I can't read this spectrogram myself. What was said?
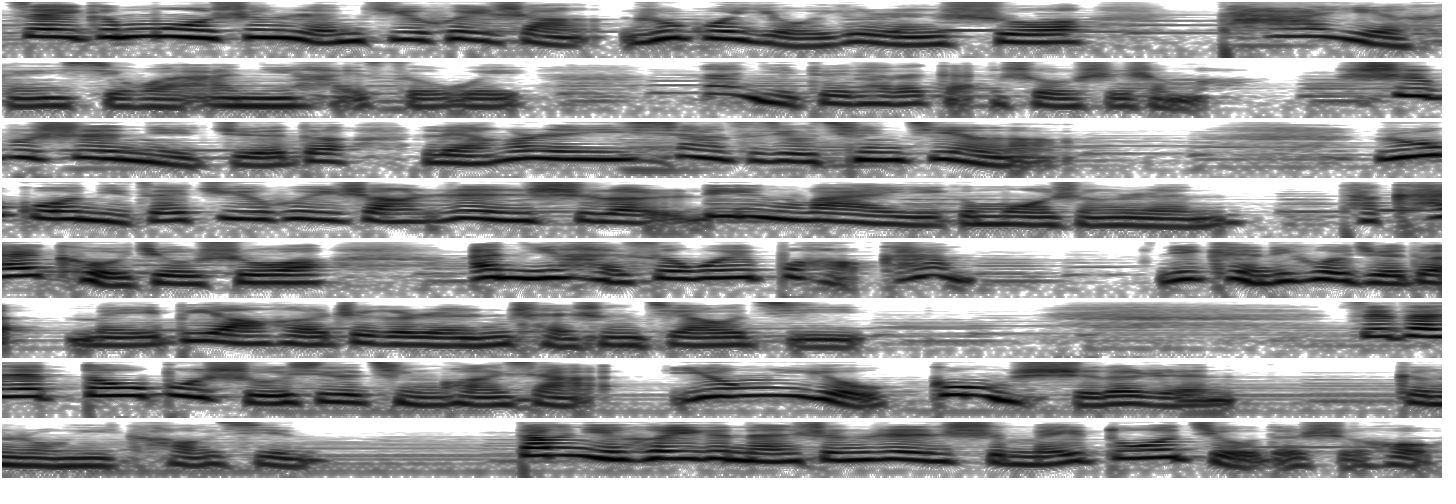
在一个陌生人聚会上，如果有一个人说他也很喜欢安妮海瑟薇，那你对他的感受是什么？是不是你觉得两个人一下子就亲近了？如果你在聚会上认识了另外一个陌生人，他开口就说安妮海瑟薇不好看，你肯定会觉得没必要和这个人产生交集。在大家都不熟悉的情况下，拥有共识的人更容易靠近。当你和一个男生认识没多久的时候，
